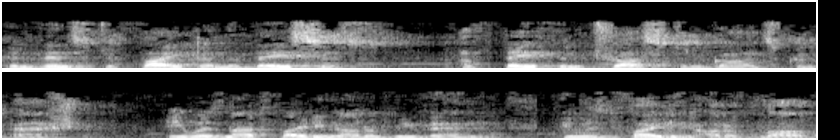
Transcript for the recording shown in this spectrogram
convinced to fight on the basis of faith and trust in God's compassion. He was not fighting out of revenge. He was fighting out of love.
